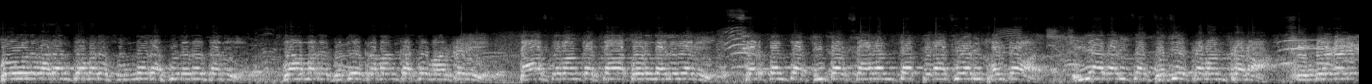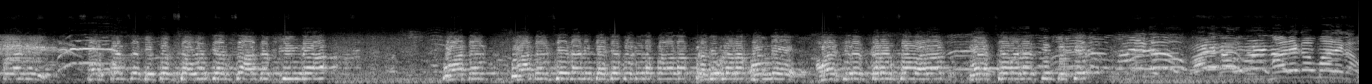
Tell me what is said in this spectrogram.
दोन गाड्यांच्या मध्ये सुंदर अशी लढत झाली. त्यामध्ये द्वितीय क्रमांकाचे मानकरी पाच क्रमांक सात वरून झालेली आणि सरपंच दीपक सावंत पिडाचीवाडी फलटा या गाडीचा द्वितीय क्रमांकाला सुंदर गाडी पळाली. सरपंच दीपक सावंत यांचा आदत किंग. वादळ वादळ शेठ आणि त्याच्या जोडीला पळाला प्रदीप राणा खोंडे. माळशिरसकरांचा वरात हे आजच्या महिन्यातील क्रिकेट. माळेगाव माळेगाव.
